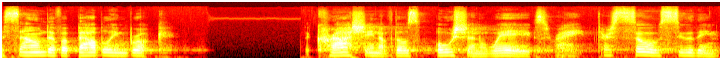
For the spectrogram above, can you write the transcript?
the sound of a babbling brook, the crashing of those ocean waves, right? They're so soothing.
